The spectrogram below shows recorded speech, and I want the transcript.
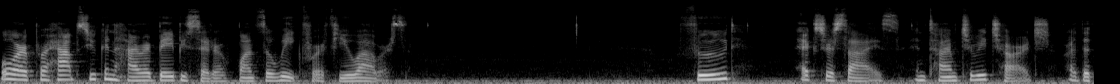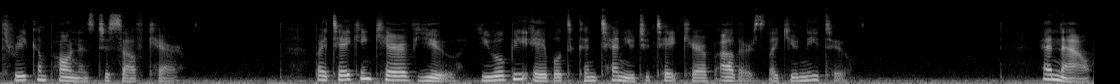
Or perhaps you can hire a babysitter once a week for a few hours. Food exercise, and time to recharge are the three components to self care. By taking care of you, you will be able to continue to take care of others like you need to. And now,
